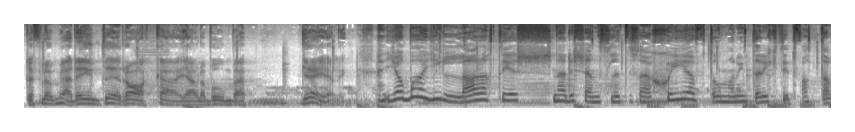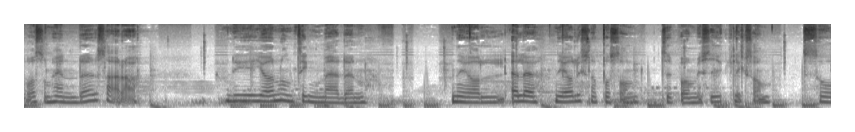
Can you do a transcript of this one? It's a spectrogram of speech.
det flummiga? Det är inte raka jävla boom grejer liksom. Jag bara gillar att det är när det känns lite så här skevt och man inte riktigt fattar vad som händer. Så här. Det gör någonting med den när jag, eller när jag lyssnar på sån typ av musik. Liksom. Så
